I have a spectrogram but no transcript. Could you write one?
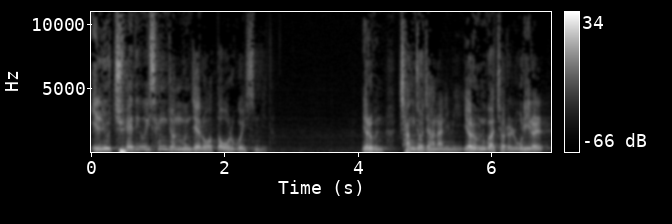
인류 최대의 생존 문제로 떠오르고 있습니다. 여러분, 창조자 하나님이 여러분과 저를, 우리를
